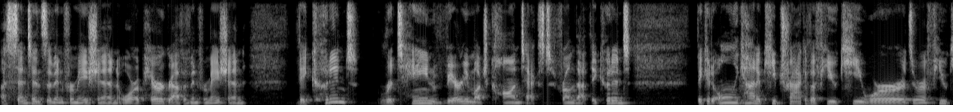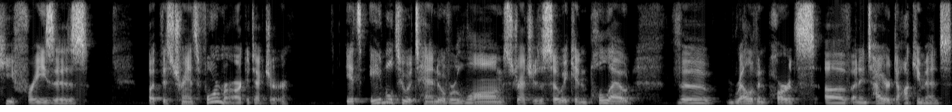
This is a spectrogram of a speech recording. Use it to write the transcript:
a sentence of information or a paragraph of information, they couldn't retain very much context from that. They couldn't, they could only kind of keep track of a few key words or a few key phrases. But this transformer architecture it's able to attend over long stretches. So it can pull out the relevant parts of an entire document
